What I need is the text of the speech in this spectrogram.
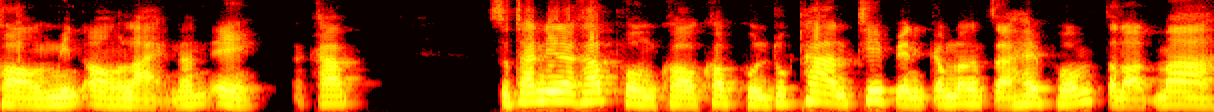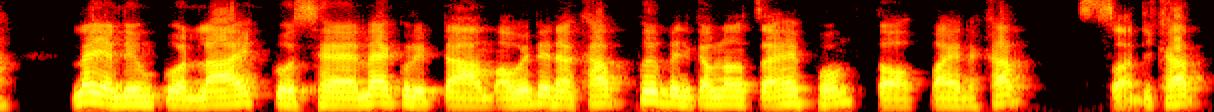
ของมินออนไลน์นั่นเองนะครับสุดท้ายนี้นะครับผมขอขอบคุณทุกท่านที่เป็นกำลังใจให้ผมตลอดมา และอย่าลืมกดไลค์กดแชร์และกดติดตามเอาไว้ด้วยนะครับ เพื่อเป็นกำลังใจให้ผมต่อไปนะครับ สวัสดีครับ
